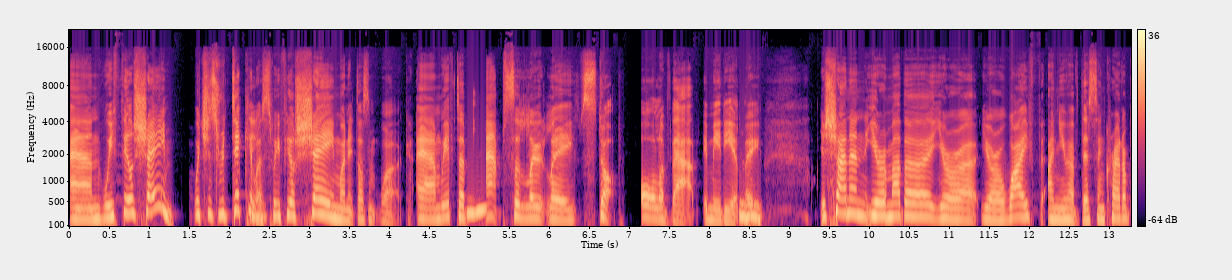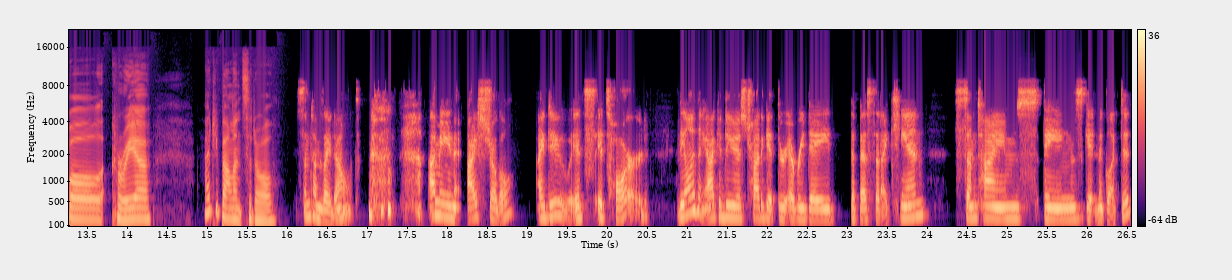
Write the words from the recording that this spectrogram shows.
And we feel shame which is ridiculous. Mm-hmm. We feel shame when it doesn't work. And we have to mm-hmm. absolutely stop all of that immediately. Mm-hmm. Shannon, you're a mother, you're a you're a wife, and you have this incredible career. How do you balance it all? Sometimes I don't. I mean, I struggle. I do. It's it's hard. The only thing I can do is try to get through every day the best that I can. Sometimes things get neglected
